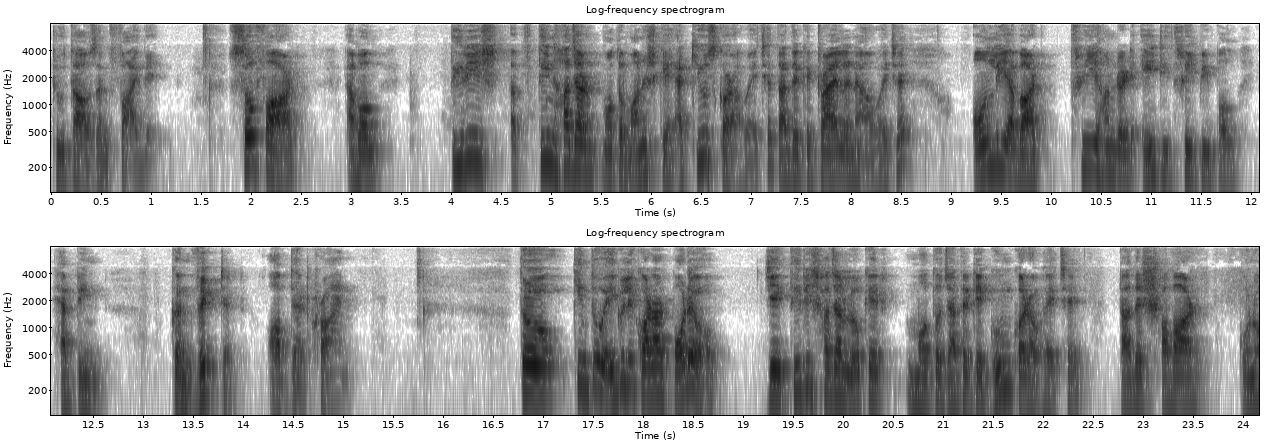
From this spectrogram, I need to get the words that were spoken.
টু থাউজেন্ড ফাইভে সো ফার এবং তিরিশ, তিন হাজার মতো মানুষকে অ্যাকিউজ করা হয়েছে, তাদেরকে ট্রায়ালে নেওয়া হয়েছে। Only about three hundred eighty three people have been convicted of their crime তো কিন্তু এগুলি করার পরেও যে তিরিশ হাজার লোকের মতো যাদেরকে গুম করা হয়েছে, তাদের সবার কোনো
